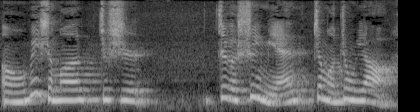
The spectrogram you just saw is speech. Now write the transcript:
嗯，为什么就是？这个睡眠这么重要，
